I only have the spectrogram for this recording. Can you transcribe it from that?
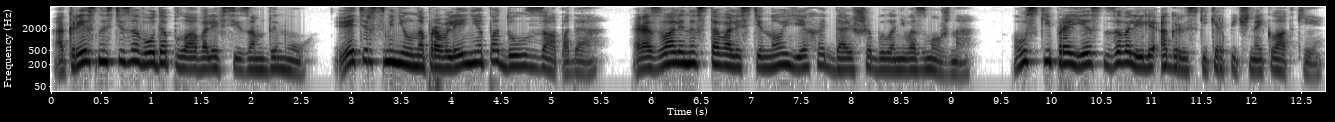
Окрестности завода плавали в сизом дыму. Ветер сменил направление, подул с запада. Развалины вставали стеной, ехать дальше было невозможно. Узкий проезд завалили огрызки кирпичной кладки.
